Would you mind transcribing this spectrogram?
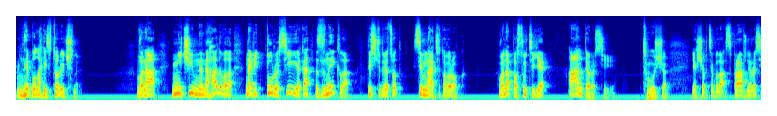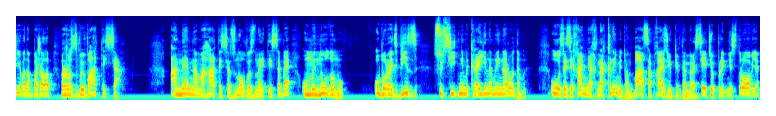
не була історичною. Вона нічим не нагадувала навіть ту Росію, яка зникла 1917 року. Вона, по суті, є антиросією. Тому що, якщо б це була справжня Росія, вона б бажала б розвиватися, а не намагатися знову знайти себе у минулому, у боротьбі з сусідніми країнами і народами у зазіханнях на Крим, Донбас, Абхазію, Південну Осетію, Придністров'я.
